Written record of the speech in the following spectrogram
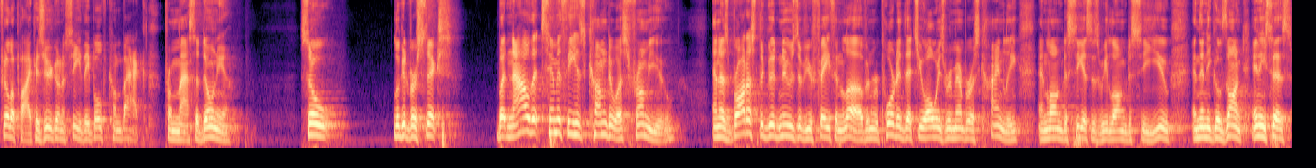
Philippi because you're going to see they both come back from Macedonia. So look at verse 6. But now that Timothy has come to us from you, and has brought us the good news of your faith and love, and reported that you always remember us kindly and long to see us as we long to see you. And then he goes on and he says,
